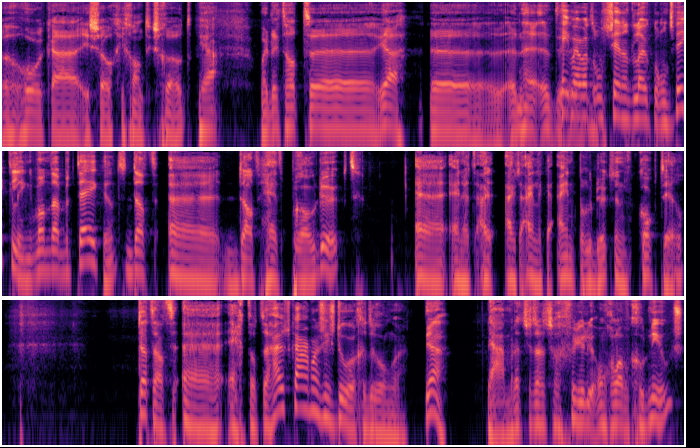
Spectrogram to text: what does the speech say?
horeca is zo gigantisch groot. Ja. Maar dit had, ja... een, Hey, maar wat ontzettend leuke ontwikkeling. Want dat betekent dat, dat het product en het uiteindelijke eindproduct, een cocktail, dat dat echt tot de huiskamers is doorgedrongen. ja. Ja, maar dat is, dat is voor jullie ongelooflijk goed nieuws?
